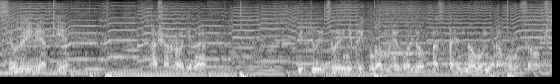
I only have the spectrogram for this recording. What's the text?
Отсюда, ребятки, наша Родина диктует свою непреклонную волю остальному мировому сообществу.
